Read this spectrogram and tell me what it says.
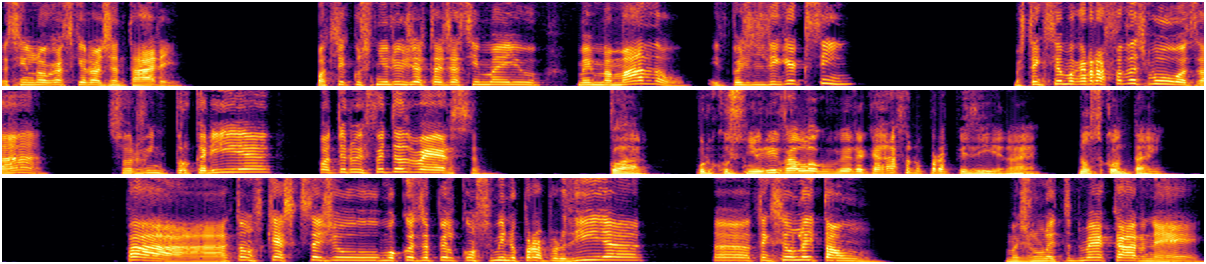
assim logo a seguir ao jantar. Pode ser que o senhorio já esteja assim meio, meio mamado e depois lhe diga que sim. Mas tem que ser uma garrafa das boas, ah? Se for vinho de porcaria, pode ter o efeito adverso. Claro, porque o senhorio vai logo beber a garrafa no próprio dia, não é? Não se contém. Pá, então se queres que seja uma coisa para ele consumir no próprio dia, uh, tem que ser um leitão. Mas um leitão também é caro, não é?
